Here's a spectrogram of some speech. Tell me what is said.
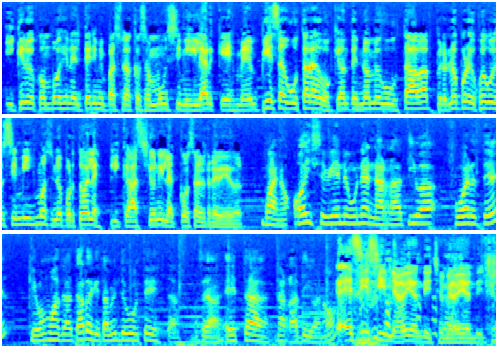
Y creo que con vos y en el tenis me pasa una cosa muy similar, que es me empieza a gustar algo que antes no me gustaba, pero no por el juego en sí mismo, sino por toda la explicación y la cosa alrededor. Bueno, hoy se viene una narrativa fuerte que vamos a tratar de que también te guste esta. O sea, esta narrativa, ¿no? Eh, sí, sí, me habían dicho, me habían dicho.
